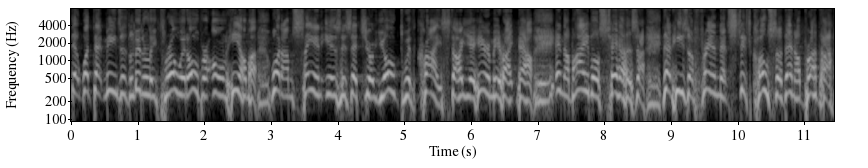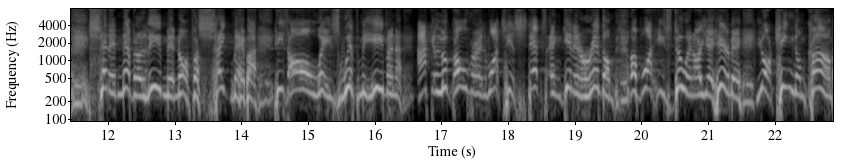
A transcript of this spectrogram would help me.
that, what that means is literally throw it over on Him. Uh, what I'm saying is, is that you're yoked with Christ. Are you hearing me right now? And the Bible says uh, that He's a friend that sticks closer than a brother. Said it never leave me nor forsake me, He's always with me. Even I can look over and watch His steps and get in rhythm of what He's doing. Are you hear me? Your kingdom come,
